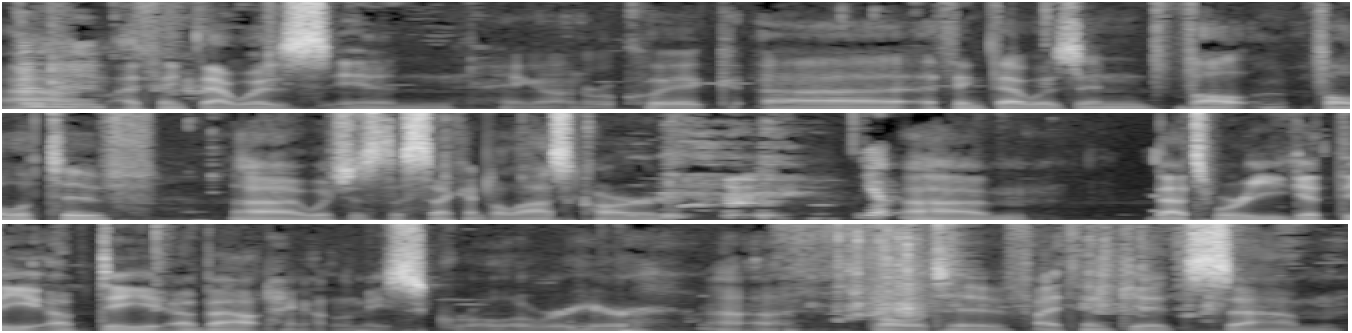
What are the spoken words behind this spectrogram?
Um, I think that was in. Hang on, real quick. Uh, I think that was in Vol- Volitive, uh, which is the second to last card. Yep. Um, that's where you get the update about. Hang on, let me scroll over here. Uh, Volitive. I think it's. Um,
